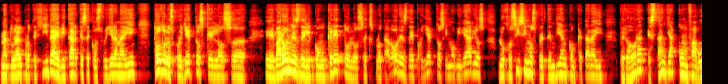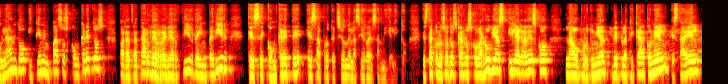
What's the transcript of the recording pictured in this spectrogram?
natural protegida, evitar que se construyeran ahí todos los proyectos que los... Uh, eh, varones del concreto, los explotadores de proyectos inmobiliarios lujosísimos pretendían concretar ahí, pero ahora están ya confabulando y tienen pasos concretos para tratar de revertir, de impedir que se concrete esa protección de la Sierra de San Miguelito. Está con nosotros Carlos Covarrubias y le agradezco la oportunidad de platicar con él. Está él,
